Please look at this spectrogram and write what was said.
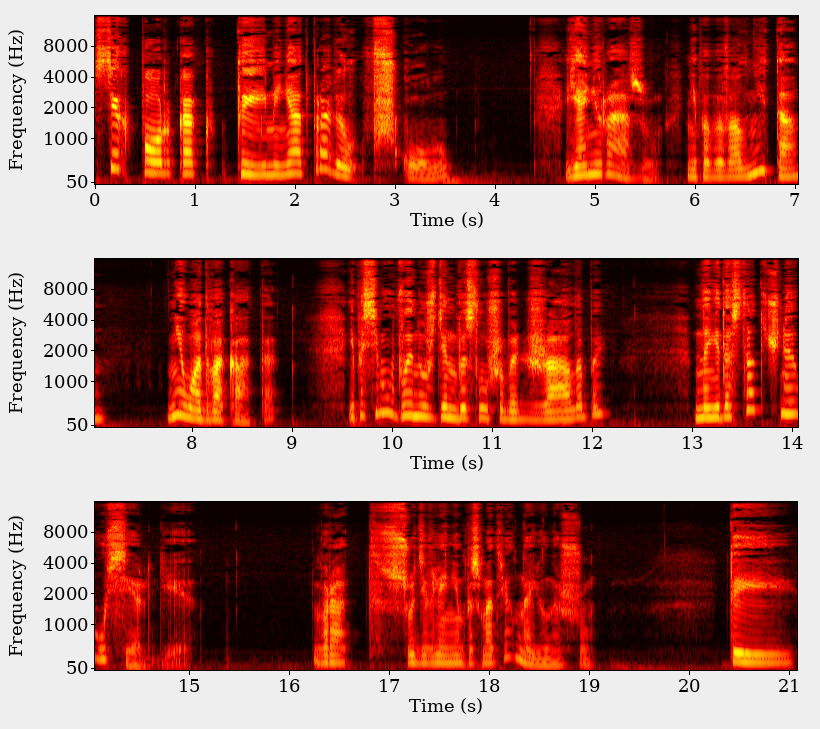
«С тех пор, как ты меня отправил в школу, я ни разу не побывал ни там, ни у адвоката, и посему вынужден выслушивать жалобы на недостаточное усердие. Врат с удивлением посмотрел на юношу. — Ты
